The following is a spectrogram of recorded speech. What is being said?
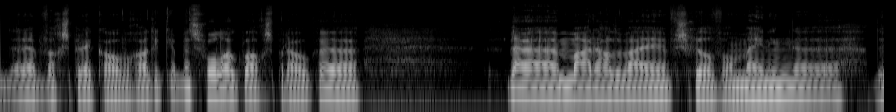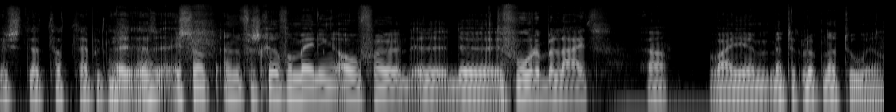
daar hebben we gesprekken over gehad. Ik heb met Zwolle ook wel gesproken. Uh, daar, maar daar hadden wij een verschil van mening. Dus dat, dat heb ik niet Is dat een verschil van mening over de... de Te voeren beleid, ja. Waar je met de club naartoe wil?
